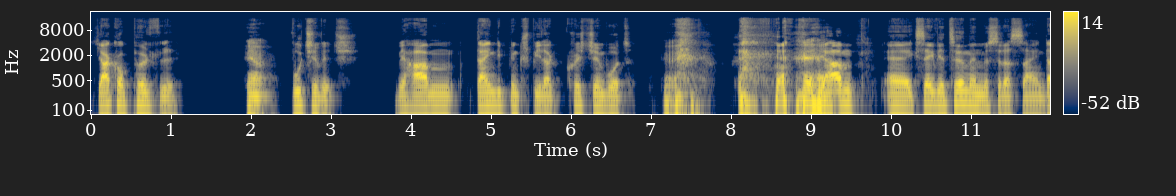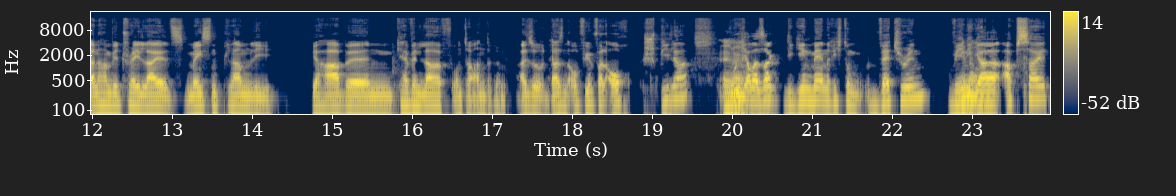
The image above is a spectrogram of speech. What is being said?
Jakob Pöltl. Ja. Vucevic. Wir haben dein Lieblingsspieler Christian Wood. Ja. wir haben äh, Xavier Tillman müsste das sein. Dann haben wir Trey Lyles, Mason Plumley. Wir haben Kevin Love unter anderem. Also da sind auf jeden Fall auch Spieler, ja. wo ich aber sage, die gehen mehr in Richtung Veteran, weniger genau. Upside,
